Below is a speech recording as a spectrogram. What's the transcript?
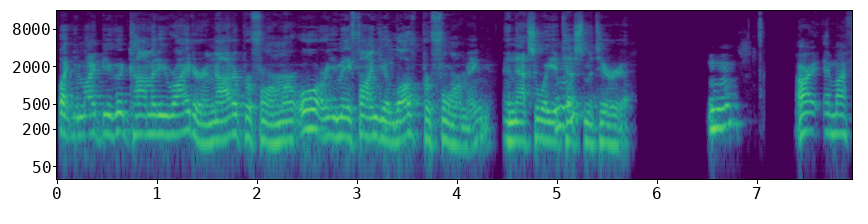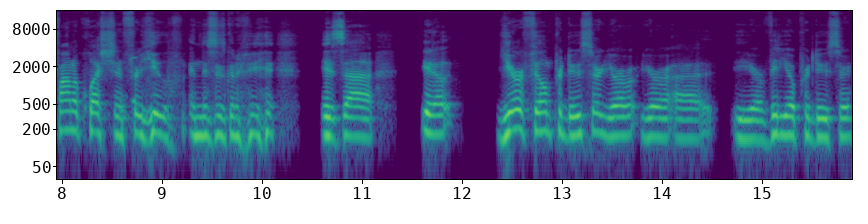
But you might be a good comedy writer and not a performer, or you may find you love performing, and that's the way you Mhm. test material. hmm All right, and my final question for you, and this is going to be, is uh, you know, you're a film producer, you're you're uh, you're a video producer.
